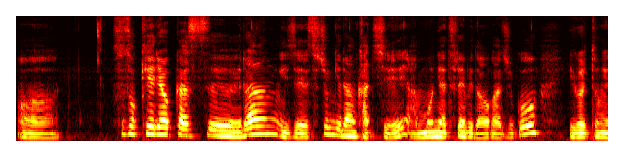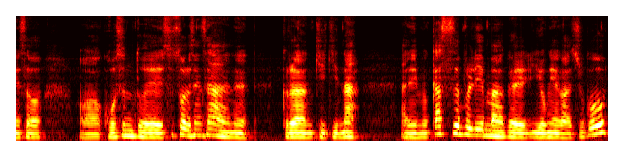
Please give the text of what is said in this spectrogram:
어 수소 캐리어 가스랑 이제 수증기랑 같이 암모니아 트랩에 넣어가지고 이걸 통해서 어 고순도의 수소를 생산하는 그러한 기기나 아니면 가스 분리막을 이용해가지고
